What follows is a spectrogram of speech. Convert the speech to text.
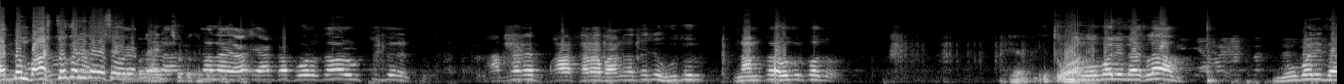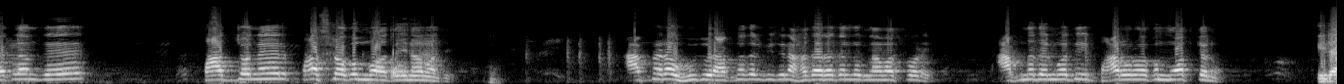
একদম বাস্ত করে দেবো সব একদম। না না একটা প্রশ্ন আমার উত্তর দেন একটু। আপনারা সারা বাংলাদেশে হুজুর নাম করা হুজুর কত? মোবাইলে দেখলাম মোবাইলে দেখলাম যে পাঁচজনের পাঁচ রকম মত এই নামাজে। আপনারা হুজুর আপনাদের পিছনে হাজার হাজার লোক নামাজ পড়ে। আপনাদের মধ্যে বারো রকম মত কেন? এটা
